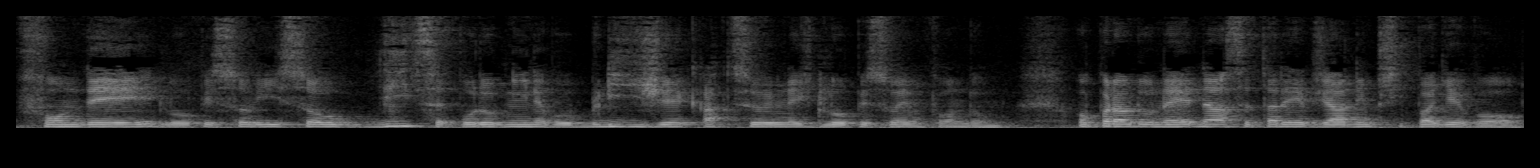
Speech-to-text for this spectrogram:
fondy dluhopisové jsou více podobný nebo blíže k akciovým než dluhopisovým fondům. Opravdu nejedná se tady v žádném případě o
